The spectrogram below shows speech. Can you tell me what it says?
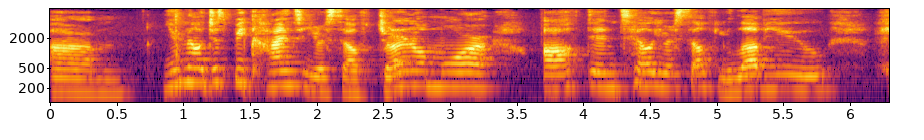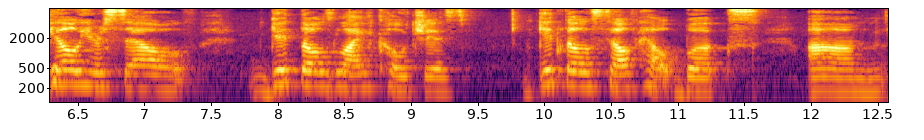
Um, you know, just be kind to yourself. Journal more often. Tell yourself you love you. Heal yourself. Get those life coaches. Get those self-help books. Um,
